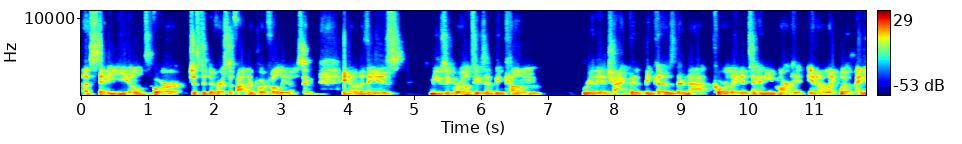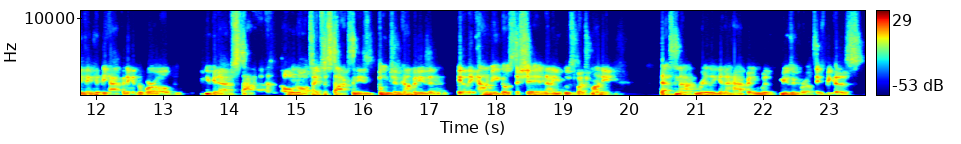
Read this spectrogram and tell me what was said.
a steady yield or just to diversify their portfolios. And you know, the thing is, music royalties have become really attractive because they're not correlated to any market. You know, like what anything could be happening in the world. You could have stock, own all types of stocks in these blue chip companies, and you know the economy goes to shit, and now you lose a bunch of money that's not really going to happen with music royalties because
